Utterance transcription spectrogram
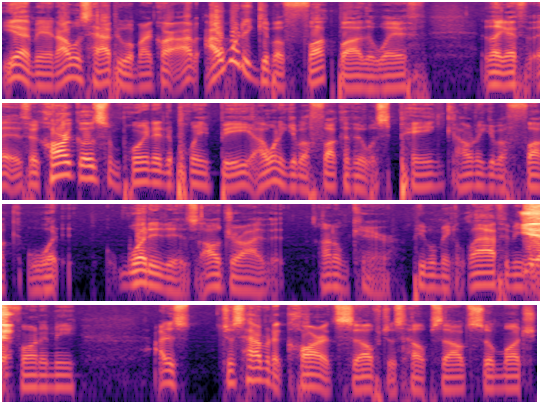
yeah, man, I was happy with my car. I, I wouldn't give a fuck, by the way. If, like if if a car goes from point A to point B, I wouldn't give a fuck if it was pink. I wouldn't give a fuck what what it is. I'll drive it. I don't care. People make laugh at me, yeah. make fun of me. I just just having a car itself just helps out so much,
